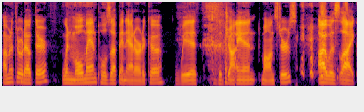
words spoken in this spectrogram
I'm gonna throw it out there. When Mole Man pulls up in Antarctica with the giant monsters, I was like,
